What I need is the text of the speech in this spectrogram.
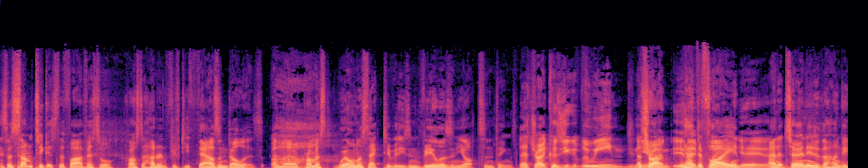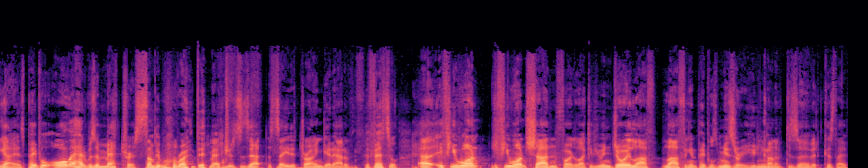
so some tickets to the Fire Festival cost one hundred fifty thousand dollars, and they were promised wellness activities and villas and yachts and things. That's right, because you flew in, didn't That's you? right. And, yeah, you had they to fly flew- in, Yeah, and it turned into the Hunger Games. People, all they had was a mattress. Some people rode their mattresses out to sea to try and get out of the festival. Uh, if you want, if you want Schadenfreude, like if you enjoy laugh, laughing at people's misery, Hmm. who kind of deserve it because they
